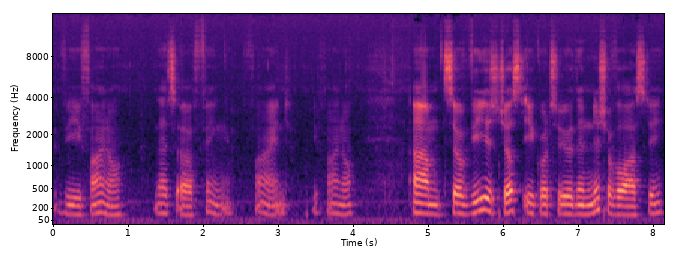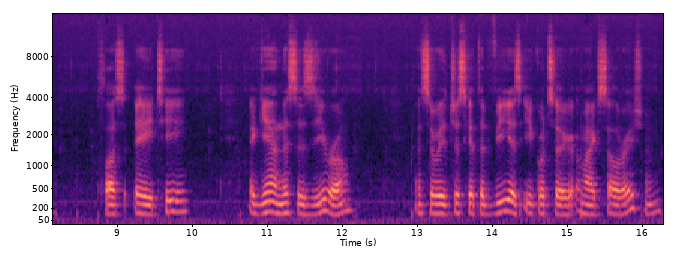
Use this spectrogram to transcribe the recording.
v final. That's a thing, find v final. Um, so v is just equal to the initial velocity plus at. Again, this is 0. And so we just get that v is equal to my acceleration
